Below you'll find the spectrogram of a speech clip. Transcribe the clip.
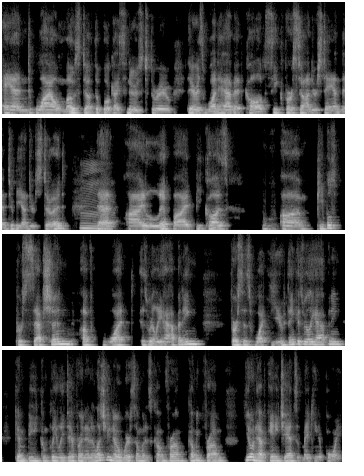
And while most of the book i snoozed through there is one habit called seek first to understand then to be understood mm. that i live by because um, people's perception of what is really happening versus what you think is really happening can be completely different. And unless you know where someone has come from coming from you don't have any chance of making a point.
